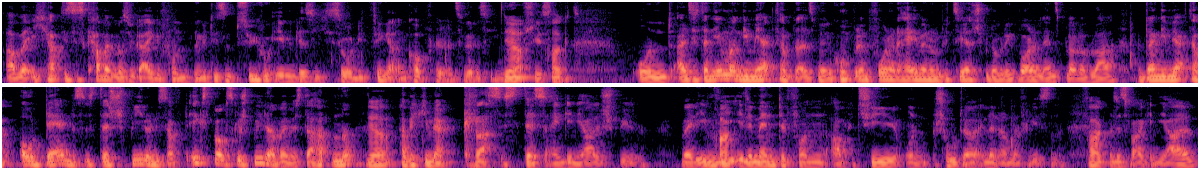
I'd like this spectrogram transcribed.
aber ich habe dieses Cover immer so geil gefunden, mit diesem Psycho eben, der sich so die Finger an den Kopf hält, als würde sich den Ja, Kopf schießen. Und als ich dann irgendwann gemerkt habe, als mir ein Kumpel empfohlen hat, hey, wenn du einen PC hast, spiel unbedingt Borderlands, bla bla bla, und dann gemerkt habe, oh damn, das ist das Spiel und ich es auf der Xbox gespielt habe, weil wir es da hatten, ne? Ja. habe ich gemerkt, krass, ist das ein geniales Spiel. Weil eben Fakt. die Elemente von RPG und Shooter ineinander fließen. Fakt. Und das war genial.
